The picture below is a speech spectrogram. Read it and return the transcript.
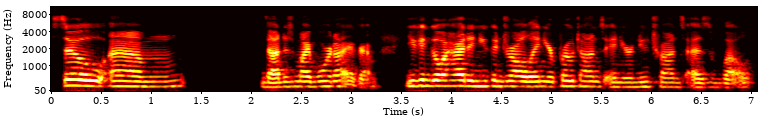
So um, that is my Bohr diagram. You can go ahead and you can draw in your protons and your neutrons as well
